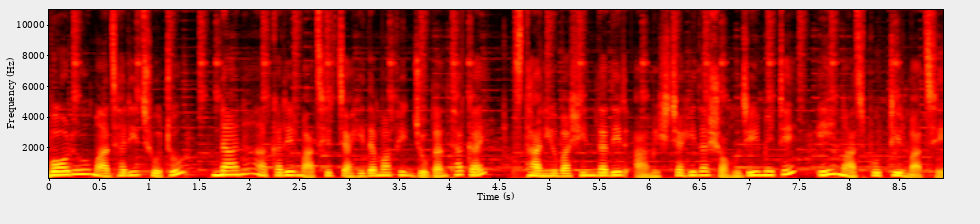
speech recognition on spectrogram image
বড়, মাঝারি, ছোট, নানা আকারের মাছের চাহিদা মাফিক যোগান থাকায় স্থানীয় বাসিন্দাদের আমিষ চাহিদা সহজেই মেটে এই মাছপট্টির মাছে।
